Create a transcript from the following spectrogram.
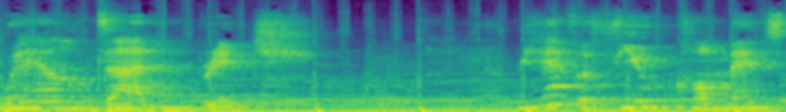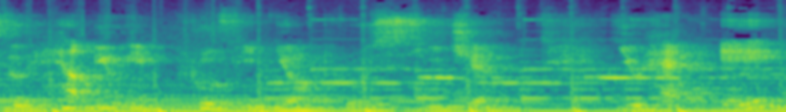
Well done, Bridge. We have a few comments to help you improve in your procedure. You had A.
